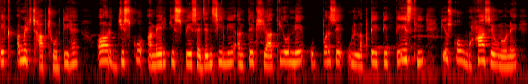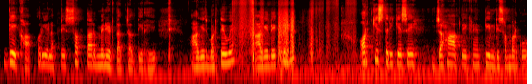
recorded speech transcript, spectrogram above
एक अमिट छाप छोड़ती है और जिसको अमेरिकी स्पेस एजेंसी ने, अंतरिक्ष यात्रियों ने ऊपर से लपटें इतनी तेज़ थी कि उसको वहाँ से उन्होंने देखा और ये लपटें सत्तर मिनट तक चलती रही। आगे बढ़ते हुए, आगे देखते हैं और किस तरीके से, जहाँ आप देख रहे हैं तीन दिसंबर को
